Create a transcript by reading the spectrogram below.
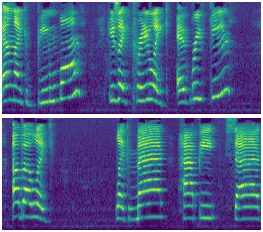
and like Bing Bong, he's like pretty like everything about like like mad, happy, sad,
